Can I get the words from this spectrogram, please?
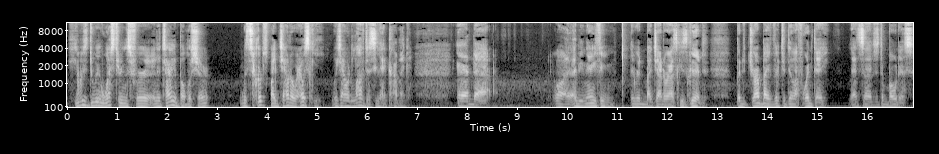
he was doing westerns for an Italian publisher with scripts by Jodorowsky, which I would love to see that comic. And, uh, well, I mean, anything written by Jodorowsky is good, but drawn by Victor de la Fuente, that's uh, just a bonus.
